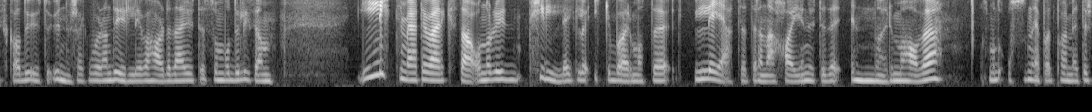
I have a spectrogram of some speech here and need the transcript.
skal du ut og undersøke hvordan dyrelivet har det der ute, så må du liksom litt mer til verks da. Og når du i tillegg til å ikke bare måtte lete etter denne haien ute i det enorme havet, så må du også ned på et par, meter,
